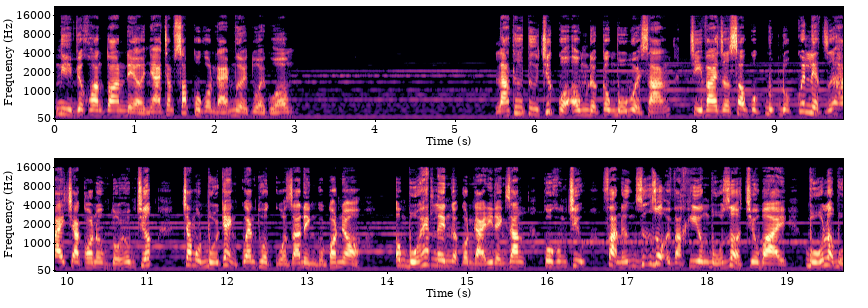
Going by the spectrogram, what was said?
nghỉ việc hoàn toàn để ở nhà chăm sóc cô con gái 10 tuổi của ông. Lá thư từ chức của ông được công bố buổi sáng, chỉ vài giờ sau cuộc đụng độ quyết liệt giữa hai cha con ông tối hôm trước, trong một bối cảnh quen thuộc của gia đình có con nhỏ. Ông bố hét lên gọi con gái đi đánh răng, cô không chịu, phản ứng dữ dội và khi ông bố dở chiêu bài, bố là bố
